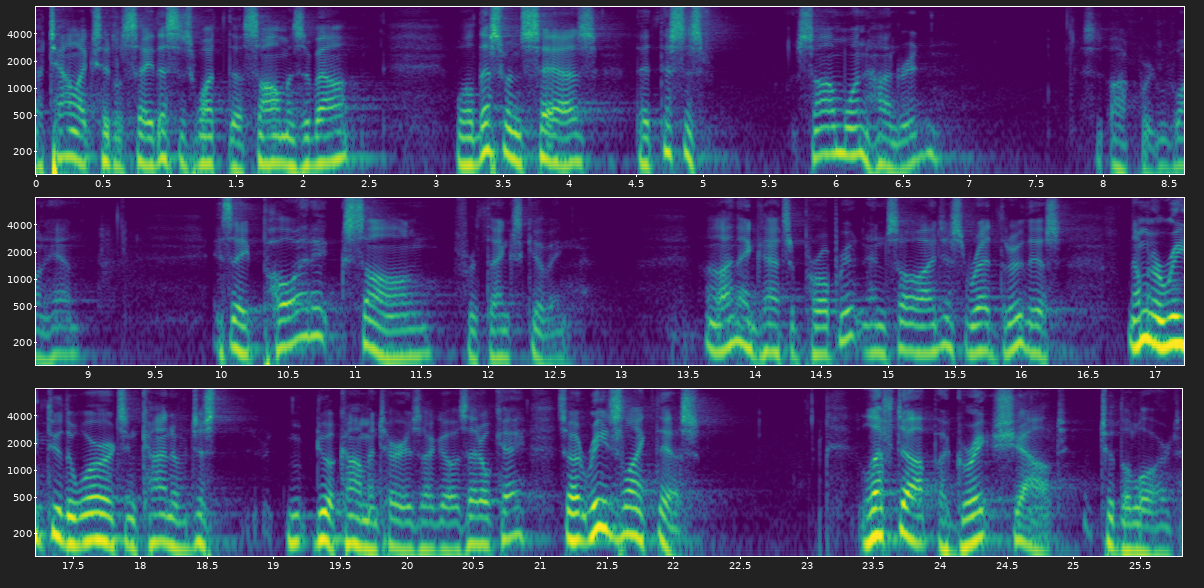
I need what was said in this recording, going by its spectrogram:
italics, it'll say this is what the psalm is about. Well, this one says that this is Psalm 100. This is awkward with one hand. It's a poetic song for Thanksgiving. Well, I think that's appropriate. And so I just read through this. I'm going to read through the words and kind of just do a commentary as I go. Is that okay? So it reads like this Lift up a great shout to the Lord.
